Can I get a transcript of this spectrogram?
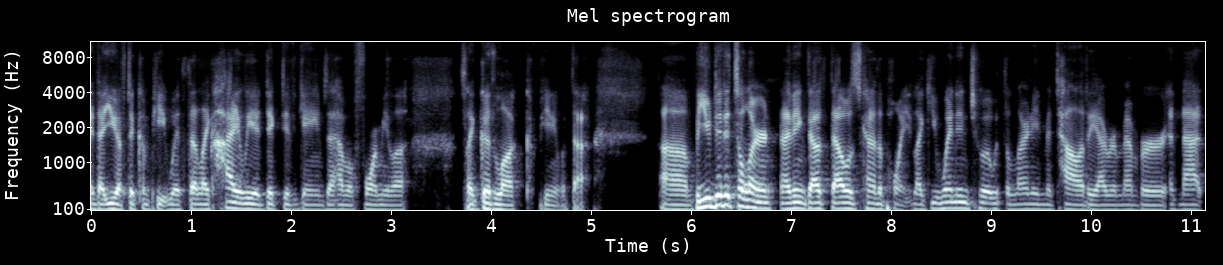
that you have to compete with that like highly addictive games that have a formula. It's like good luck competing with that. Um, but you did it to learn. I think that that was kind of the point. Like you went into it with the learning mentality i remember and that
